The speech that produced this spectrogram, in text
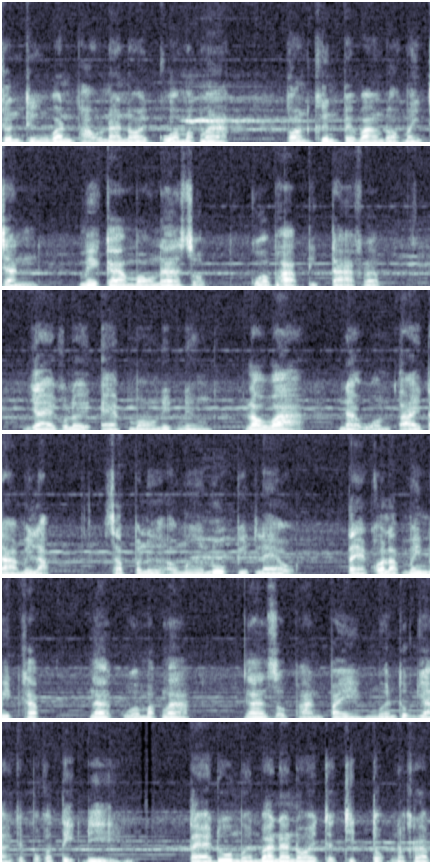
จนถึงวันเผาน้าน้อยกลัวมากๆ ตอนขึ้นไปวางดอกไม้จันทร์ไม่กล้ามองหน้าศพ กลัวภาพติดตาครับ ยายก็เลยแอบมองนิดนึงเล่าว่าน้าอ่วมตายตาไม่หลับ สับเปลือเอามือลูบปิดแล้ว แต่ก็หลับไม่มิดครับ น่ากลัวมากๆ งานศพผ่านไปเหมือนทุกอย่างจะปกติดี แต่ดูเหมือนว่าน้าน้อยจะจิตตกนะครับ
